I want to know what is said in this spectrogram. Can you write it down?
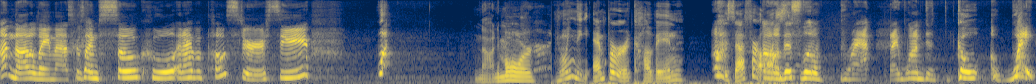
I'm not a lame ass because I'm so cool and I have a poster. See? What? Not anymore. Join the Emperor Coven? Is that for oh, us? Oh, this little brat. I wanted to go away.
